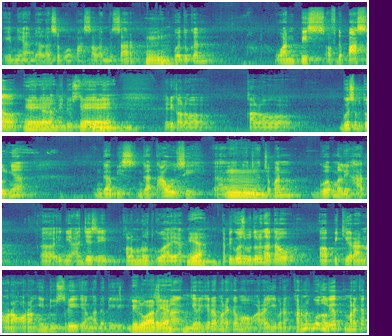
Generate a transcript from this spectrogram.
ini adalah sebuah pasal yang besar, gua tuh kan one piece of the puzzle Iya, di iya. dalam industri Iya, ini. iya. Jadi kalau kalau gue sebetulnya nggak bis nggak tahu sih uh, Hmm. ininya. Cuman gue melihat uh, ini aja sih kalau menurut gue ya. Iya. Tapi gue sebetulnya nggak tahu uh, pikiran orang-orang industri yang ada di Di luar ya. sana kira-kira mereka mau arahnya gimana? Karena gue ngelihat mereka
